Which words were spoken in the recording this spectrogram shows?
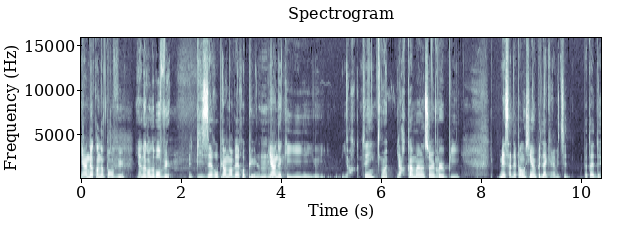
Il y en a qu'on n'a pas vu. Il y en a qu'on n'a pas vu. Puis zéro, puis on n'en verra plus. là. Il y en a qui. ils- ils re- tu sais, Ouais. ils recommencent un Ouais. peu. Puis... Mais ça dépend aussi un peu de la gravité, peut-être, de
